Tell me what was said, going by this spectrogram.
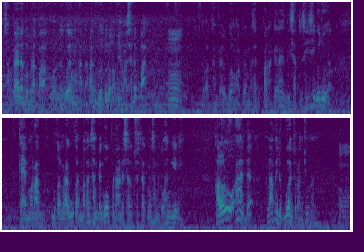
sampai ada beberapa keluarga gue yang mengatakan gue tuh udah gak punya masa depan Hmm. gitu kan sampai gue nggak punya masa depan akhirnya di satu sisi gue juga kayak meragu, bukan meragukan bahkan sampai gue pernah ada satu statement sama Tuhan gini kalau lu ada kenapa hidup gue hancur-hancuran Hmm.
